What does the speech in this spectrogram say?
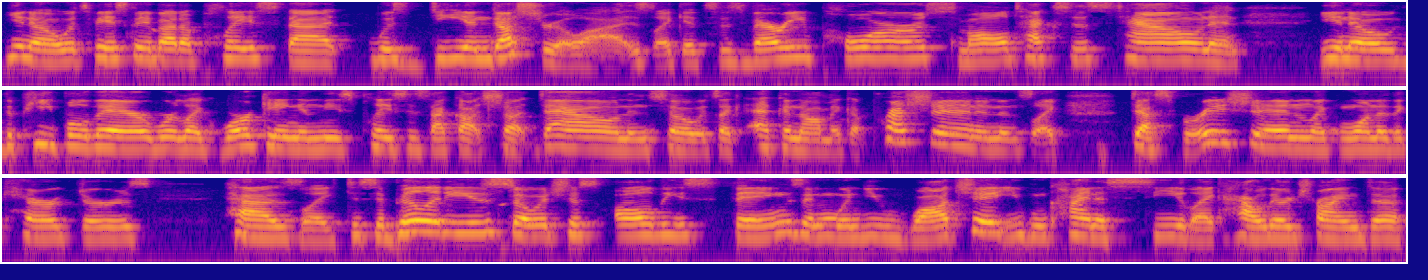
you know, it's basically about a place that was deindustrialized. Like it's this very poor, small Texas town. And you know the people there were like working in these places that got shut down and so it's like economic oppression and it's like desperation like one of the characters has like disabilities so it's just all these things and when you watch it you can kind of see like how they're trying to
